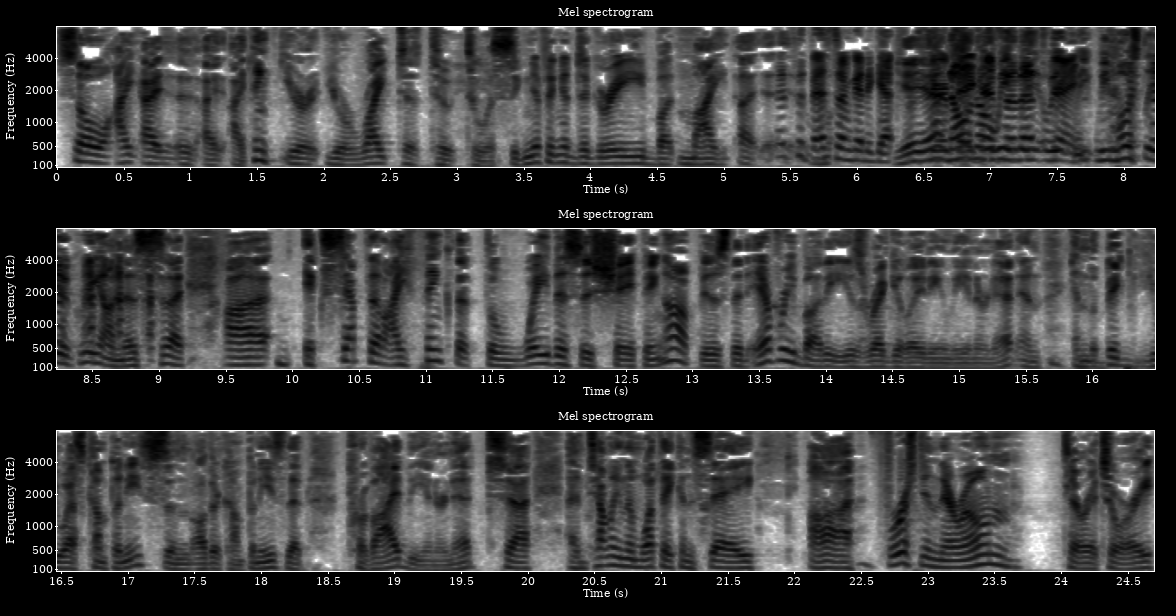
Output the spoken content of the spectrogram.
So I, I, I, I think you're, you're right to, to, to a significant degree, but my, uh, That's the best I'm going to get Yeah, from yeah, no, Baker, no, we, so that's we, we, we mostly agree on this, uh, uh, except that I think that the way this is shaping up is that everybody is regulating the internet, and, and the big U.S. companies and other companies that provide the internet, uh, and telling them what they can say, uh, first in their own territory,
